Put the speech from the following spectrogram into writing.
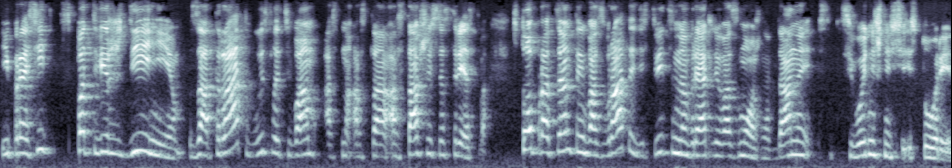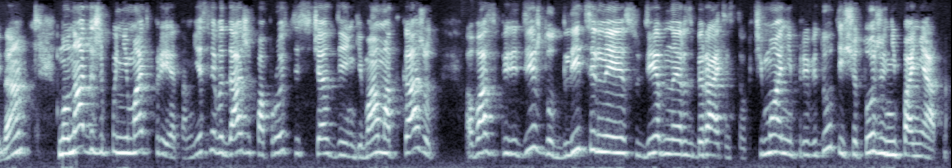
и просить с подтверждением затрат выслать вам оставшиеся средства. Стопроцентные возвраты действительно вряд ли возможны в данной сегодняшней истории. Да? Но надо же понимать при этом, если вы даже попросите сейчас деньги, вам откажут, вас впереди ждут длительные судебные разбирательства. К чему они приведут, еще тоже непонятно.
